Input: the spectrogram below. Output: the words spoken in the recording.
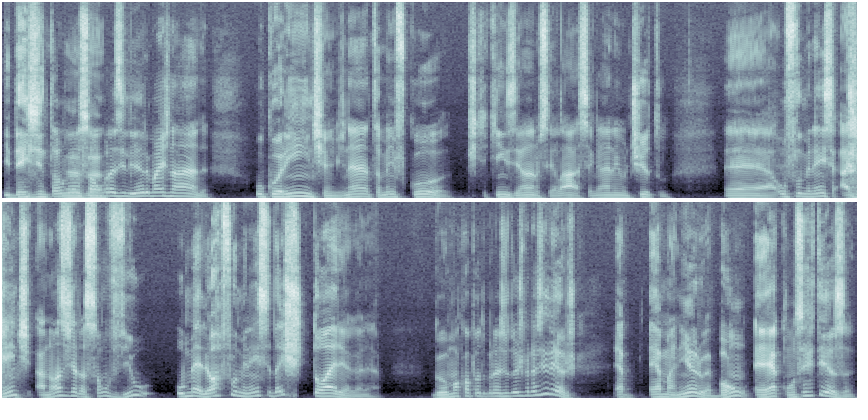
E desde então ganhou só um brasileiro e mais nada. O Corinthians, né, também ficou, acho que 15 anos, sei lá, sem ganhar nenhum título. É, o Fluminense, a gente, a nossa geração viu o melhor Fluminense da história, galera. Ganhou uma Copa do Brasil dos brasileiros. É, é maneiro? É bom? É, com certeza.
